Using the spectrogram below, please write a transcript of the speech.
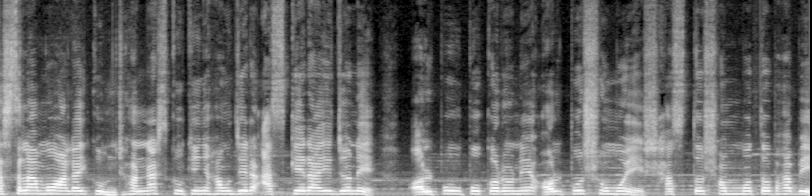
আসসালামু আলাইকুম। ঝর্ণাস কুকিং হাউজের আজকের আয়োজনে অল্প উপকরণে, অল্প সময়ে স্বাস্থ্যসম্মতভাবে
